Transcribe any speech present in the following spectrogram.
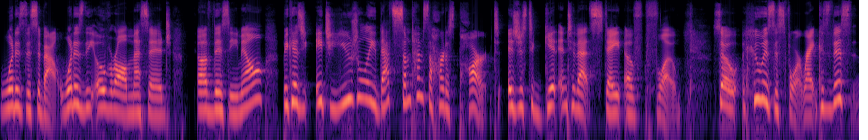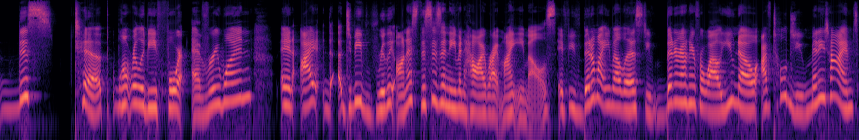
What is this about? What is the overall message of this email? Because it's usually that's sometimes the hardest part is just to get into that state of flow. So, who is this for, right? Cuz this this tip won't really be for everyone, and I, to be really honest, this isn't even how I write my emails. If you've been on my email list, you've been around here for a while, you know I've told you many times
